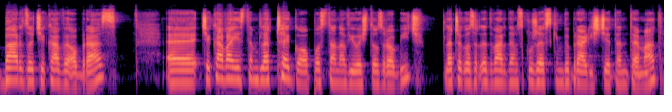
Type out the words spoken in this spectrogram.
Bardzo ciekawy obraz. E, Ciekawa jestem, dlaczego postanowiłeś to zrobić? Dlaczego z Edwardem Skórzewskim wybraliście ten temat?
